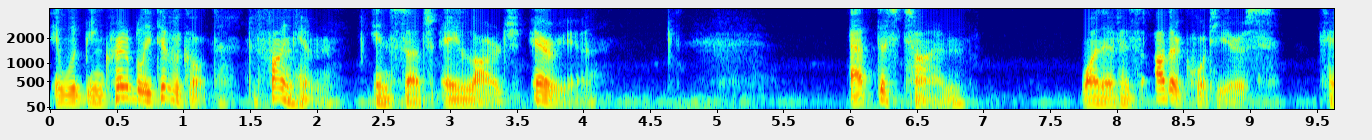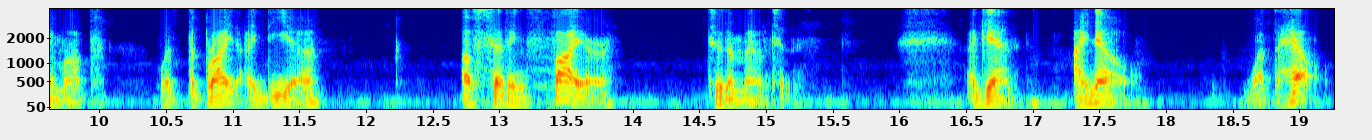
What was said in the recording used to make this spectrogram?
it would be incredibly difficult to find him in such a large area. At this time, one of his other courtiers came up with the bright idea of setting fire to the mountain. Again, I know. What the hell?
